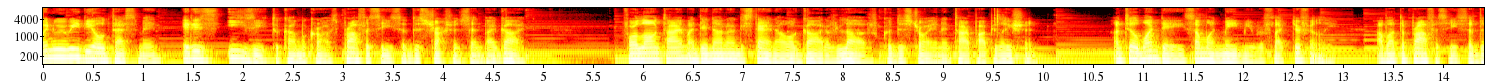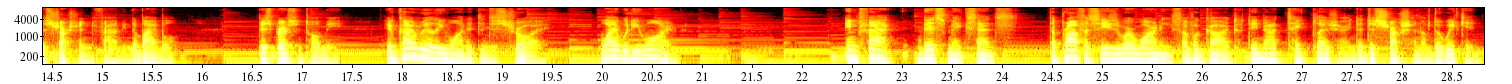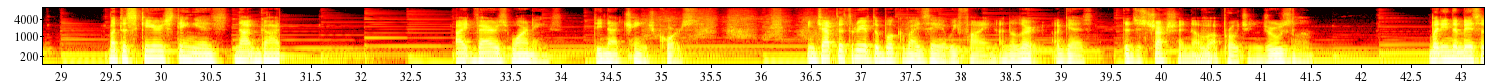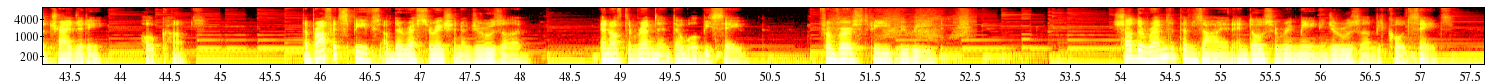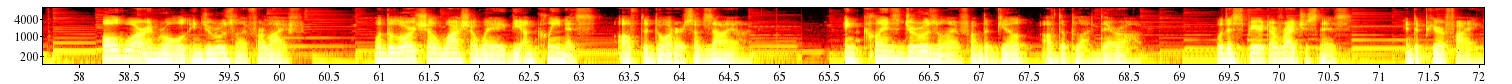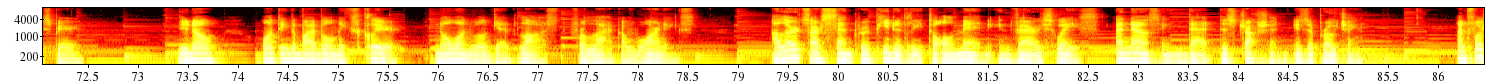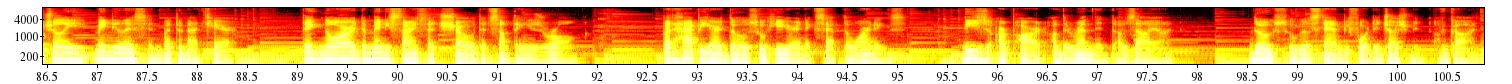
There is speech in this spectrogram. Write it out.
When we read the Old Testament, it is easy to come across prophecies of destruction sent by God. For a long time, I did not understand how a God of love could destroy an entire population. Until one day, someone made me reflect differently about the prophecies of destruction found in the Bible. This person told me, if God really wanted to destroy, why would he warn? In fact, this makes sense. The prophecies were warnings of a God who did not take pleasure in the destruction of the wicked. But the scariest thing is not God. Despite various warnings, did not change course. In chapter 3 of the book of Isaiah, we find an alert against the destruction of approaching Jerusalem. But in the midst of tragedy, hope comes. The prophet speaks of the restoration of Jerusalem and of the remnant that will be saved. From verse 3, we read Shall the remnant of Zion and those who remain in Jerusalem be called saints? All who are enrolled in Jerusalem for life, when the Lord shall wash away the uncleanness of the daughters of Zion, and cleanse Jerusalem from the guilt of the blood thereof, with the spirit of righteousness and the purifying spirit. You know, one thing the Bible makes clear no one will get lost for lack of warnings. Alerts are sent repeatedly to all men in various ways, announcing that destruction is approaching. Unfortunately, many listen but do not care. They ignore the many signs that show that something is wrong. But happy are those who hear and accept the warnings. These are part of the remnant of Zion, those who will stand before the judgment of God.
